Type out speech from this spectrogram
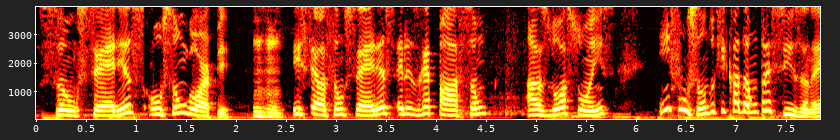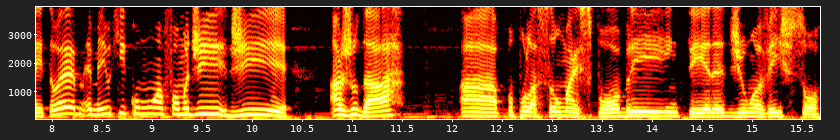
são sérias ou são golpe. Uhum. E se elas são sérias, eles repassam as doações em função do que cada um precisa, né? Então é, é meio que como uma forma de, de ajudar a população mais pobre inteira de uma vez só.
